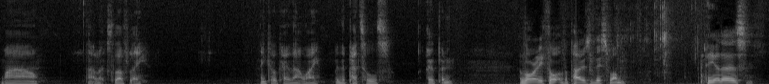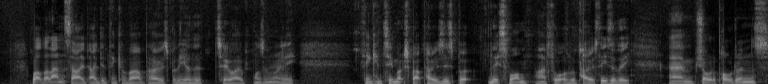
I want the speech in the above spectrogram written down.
Wow, that looks lovely. I think it'll go that way with the petals open. I've already thought of a pose of this one. The others, well the lance I, I did think about pose, but the other two I wasn't really thinking too much about poses, but this one I thought of a pose. These are the um, shoulder pauldrons,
